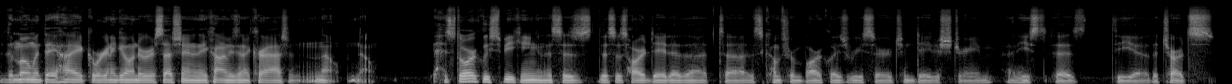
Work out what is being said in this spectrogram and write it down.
the moment they hike, we're going to go into a recession and the economy's going to crash. No, no. Historically speaking, and this is this is hard data that uh, this comes from Barclays Research and DataStream, and he says the uh, the charts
